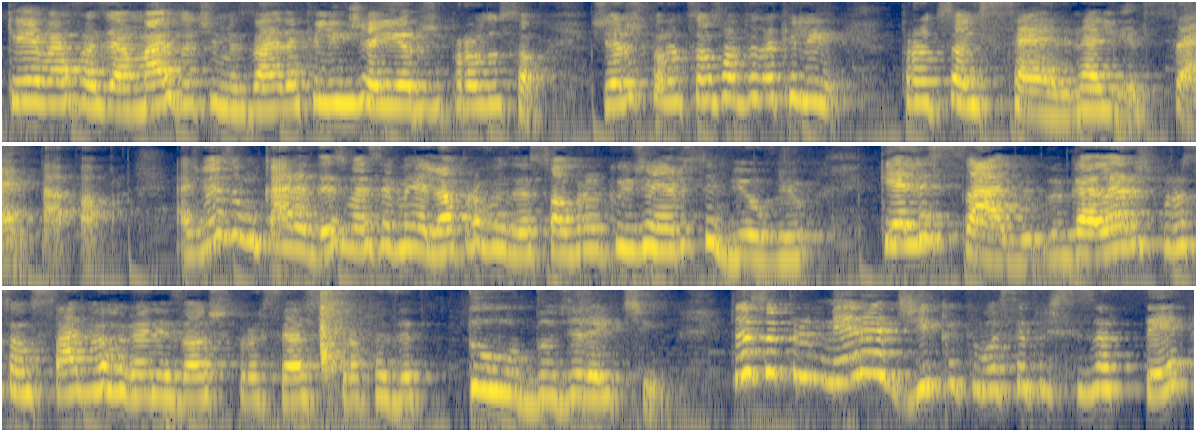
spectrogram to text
quem vai fazer a mais otimizada é aquele engenheiro de produção. Engenheiro de produção sabe fazer aquele produção em série, né, linha de série, pá, pá, pá. Às vezes um cara desse vai ser melhor para fazer sobra do que o engenheiro civil, viu? Que ele sabe, a galera de produção sabe organizar os processos para fazer tudo direitinho. Então essa é a primeira dica que você precisa ter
